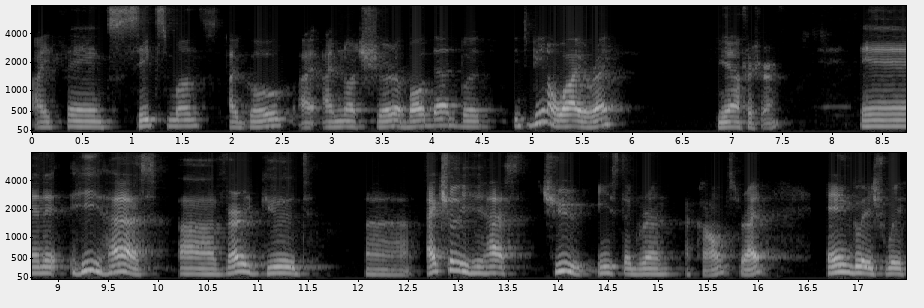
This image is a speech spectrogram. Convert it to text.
I think six months ago. I, I'm not sure about that, but it's been a while, right? Yeah, for sure. And he has a very good, uh, actually, he has two Instagram accounts, right? English with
